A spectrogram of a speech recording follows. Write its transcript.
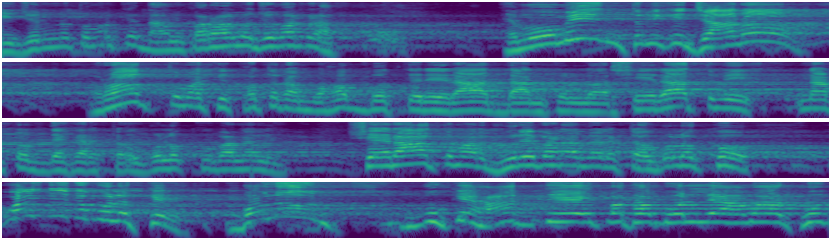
এই জন্য তোমাকে দান করা হলো জুমার রাত? হে মমিন, তুমি কি জানো রব তোমাকে কতটা মহব্বত করে রাত দান করল, আর সেই রাত তুমি নাটক দেখার একটা উপলক্ষ বানালে? সে রাত তোমার ঘুরে বেড়ানোর একটা উপলক্ষ? ওই দিন উপলক্ষে বলুন, বুকে হাত দিয়ে কথা বললে আমার খুব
